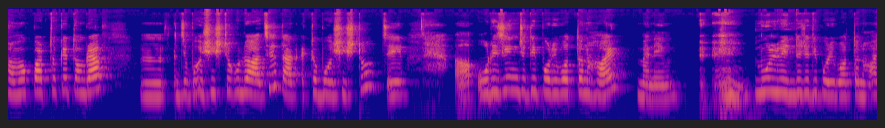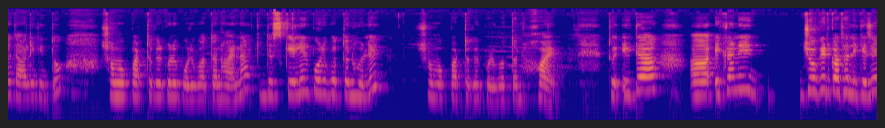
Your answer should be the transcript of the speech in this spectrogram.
সমক পার্থক্যে তোমরা যে বৈশিষ্ট্যগুলো আছে, তার একটা বৈশিষ্ট্য যে অরিজিন যদি পরিবর্তন হয় মানে মূল বিন্দু যদি পরিবর্তন হয়, তাহলে কিন্তু সমক পার্থক্যের কোনো পরিবর্তন হয় না। কিন্তু স্কেলের পরিবর্তন হলে সমক পার্থক্যের পরিবর্তন হয়। তো এটা এখানে যোগের কথা লিখে লিখেছে,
